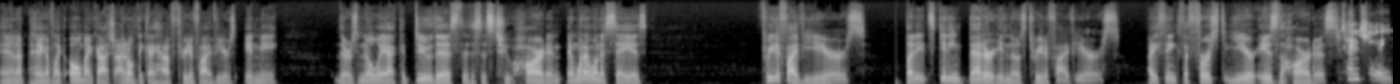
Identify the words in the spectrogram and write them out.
and a pang of like, oh my gosh, I don't think I have three to five years in me. There's no way I could do this. This is too hard. And, and what I want to say is three to five years, but it's getting better in those three to five years. I think the first year is the hardest. Potentially.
